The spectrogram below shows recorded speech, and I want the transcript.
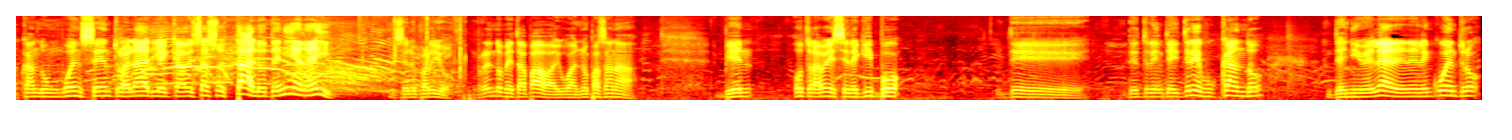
Buscando un buen centro al área. El cabezazo está, lo tenían ahí. y se lo perdió. Rendo me tapaba igual, no pasa nada. Bien, otra vez el equipo de, de 33 buscando desnivelar en el encuentro.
